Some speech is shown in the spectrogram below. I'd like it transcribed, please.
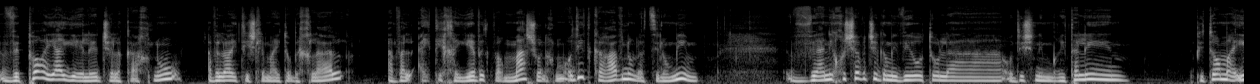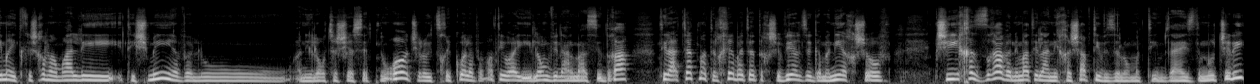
ופה היה ילד שלקחנו, אבל לא הייתי שלמה איתו בכלל, אבל הייתי חייבת כבר משהו, אנחנו מאוד התקרבנו לצילומים. ואני חושבת שגם הביאו אותו לאודישן עם ריטלין. פתאום האימא התקשרה ואמרה לי, תשמעי, אבל הוא... אני לא רוצה שיעשה תנועות, שלא יצחקו עליו. אמרתי, וואי, היא לא מבינה על מה הסדרה. אמרתי לה, את יודעת מה, תלכי הביתה, תחשבי על זה, גם אני אחשוב. כשהיא חזרה, ואני אמרתי לה, אני חשבתי וזה לא מתאים, זו הייתה ההזדמנות שלי.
